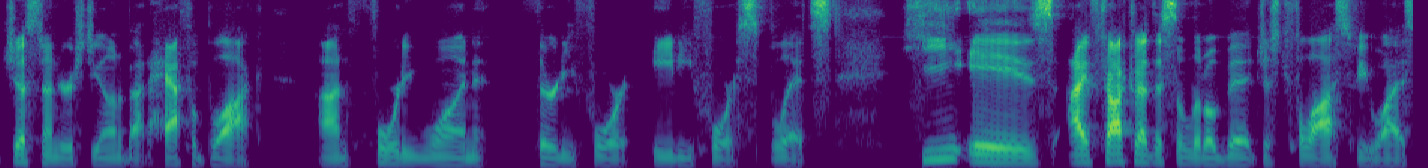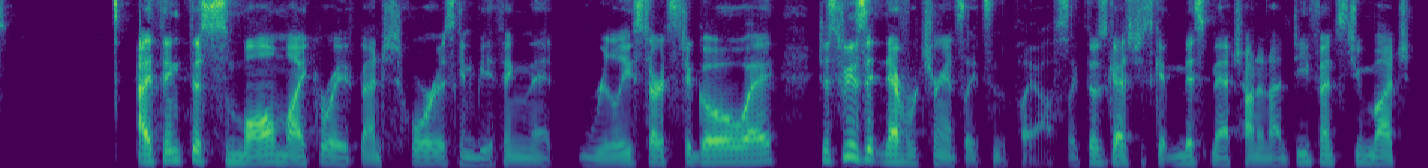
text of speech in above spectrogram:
just under stealing about half a block on 41 34 84 splits. He is, I've talked about this a little bit just philosophy wise. I think the small microwave bench score is going to be a thing that really starts to go away just because it never translates in the playoffs. Like those guys just get mismatch hunted on defense too much.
